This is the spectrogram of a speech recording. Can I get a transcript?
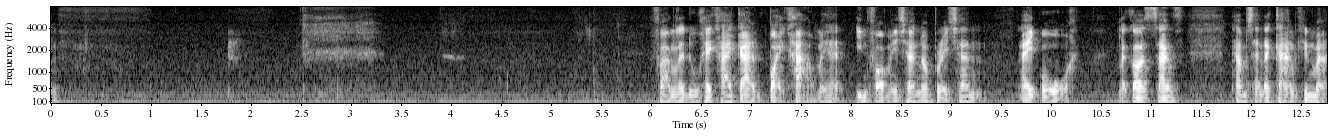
น ฟังแล้วดูคล้ายๆ การปล่อยข่าวไหมฮะ information operation IO แล้วก็สร้างทำสถานการณ์ขึ้นมา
